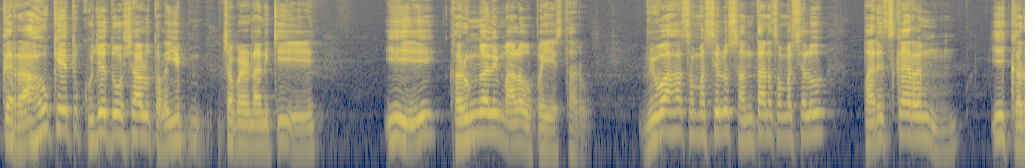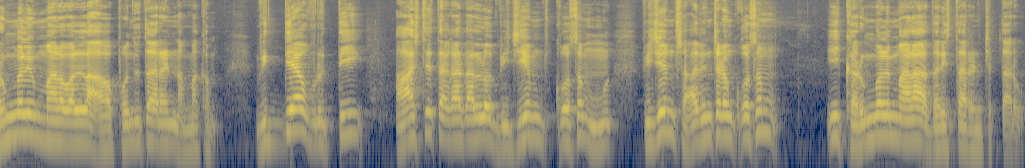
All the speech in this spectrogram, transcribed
ఇక రాహుకేతు కుజ దోషాలు తొలగించబడడానికి ఈ కరుంగలి మాల ఉపయోగిస్తారు. వివాహ సమస్యలు సంతాన సమస్యలు పరిష్కారం ఈ కరుంగలి మాల వల్ల పొందుతారని నమ్మకం. విద్య వృత్తి ఆస్తి తగాదాల్లో విజయం కోసం విజయం సాధించడం కోసం ఈ కరుంగలి మాల ధరిస్తారని చెప్తారు.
